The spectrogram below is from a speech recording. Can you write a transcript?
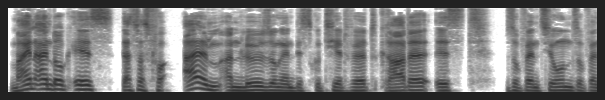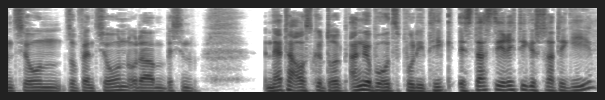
Mein Eindruck ist, dass was vor allem an Lösungen diskutiert wird, gerade ist Subvention, Subvention, Subvention oder ein bisschen netter ausgedrückt Angebotspolitik. Ist das die richtige Strategie?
